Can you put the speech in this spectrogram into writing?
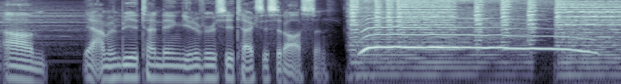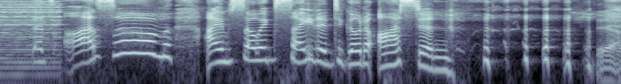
Um, yeah i'm going to be attending university of texas at austin. That's awesome. I am so excited to go to Austin. yeah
